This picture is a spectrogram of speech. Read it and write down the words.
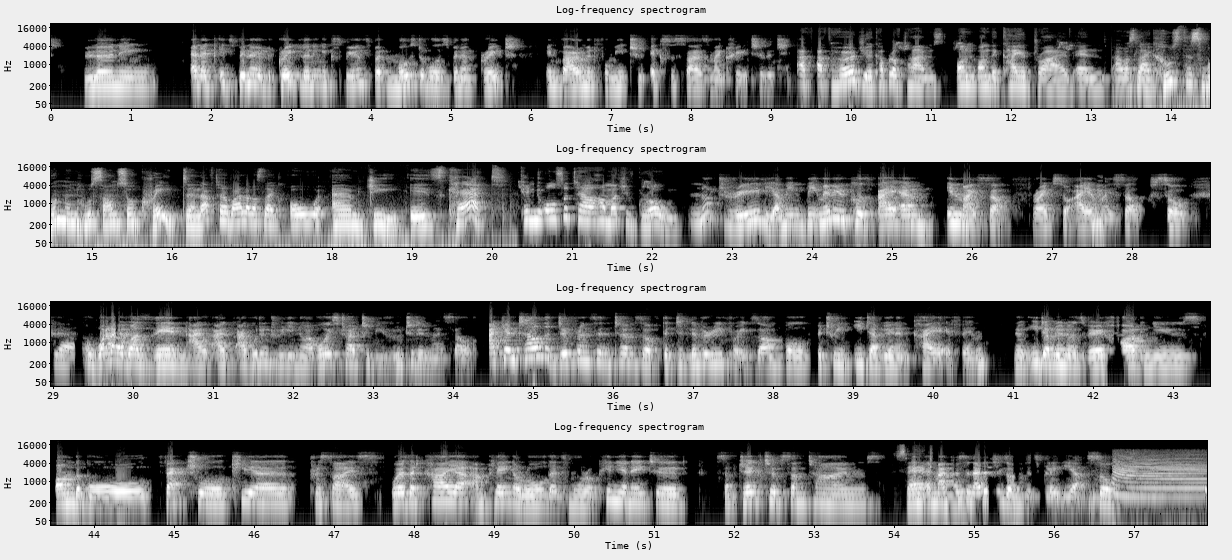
learning and it's been a great learning experience, but most of all, it's been a great environment for me to exercise my creativity. I've, I've heard you a couple of times on, on the Kaya Drive, and I was like, who's this woman who sounds so great? And after a while, I was like, OMG, it's Kat. Can you also tell how much you've grown? Not really. I mean, maybe because I am in myself right? So I am mm. myself. So yeah. what I was then, I, I, I wouldn't really know. I've always tried to be rooted in myself. I can tell the difference in terms of the delivery, for example, between EWN and Kaya FM. You know, EWN was very hard news, on the ball, factual, clear, precise. Whereas at Kaya, I'm playing a role that's more opinionated, subjective sometimes, Exactly. And, and, my personality is on display. Yeah. So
